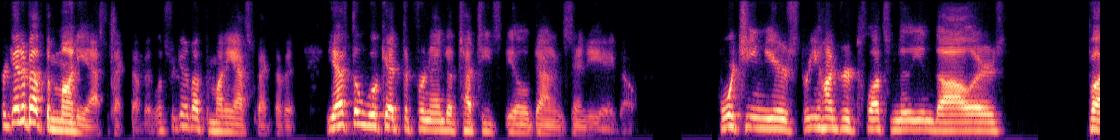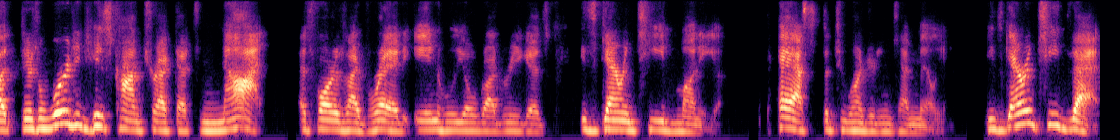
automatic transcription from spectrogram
forget about the money aspect of it. Let's forget about the money aspect of it. You have to look at the Fernando Tatis deal down in San Diego. 14 years, 300 plus million dollars. But there's a word in his contract that's not, as far as I've read, in Julio Rodriguez, is guaranteed money past the 210 million. He's guaranteed that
